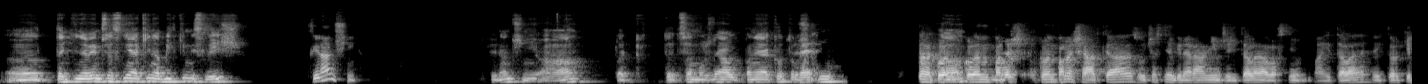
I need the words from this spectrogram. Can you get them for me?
Uh, teď nevím přesně, jaký nabídky myslíš. Finanční. Finanční, aha. Tak teď jsem možná úplně jako trošku... Ne. kolem, no. kolem, pana, kolem pana Šátka, současně generálního ředitele a vlastně majitele Viktorky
